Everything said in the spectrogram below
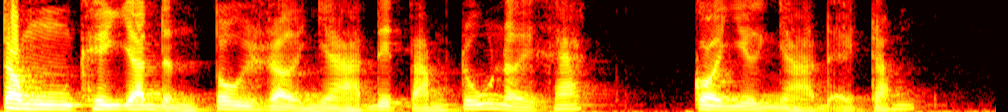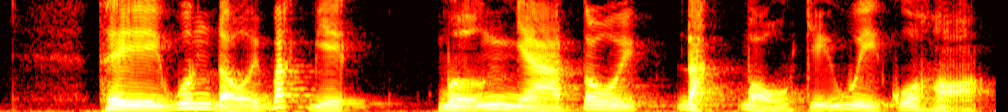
Trong khi gia đình tôi rời nhà đi tạm trú nơi khác, coi như nhà để trống, thì quân đội Bắc Việt mượn nhà tôi đặt bộ chỉ huy của họ.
